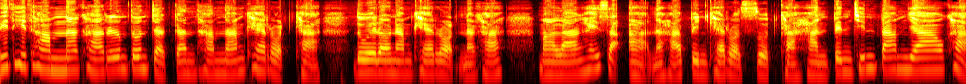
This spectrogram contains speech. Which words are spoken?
วิธีทำนะคะ เริ่มต้นจากการทำน้ำแครอทค่ะ โดยเรานำแครอทนะคะ มาล้างให้สะอาดนะคะ เป็นแครอทสดค่ะ หั่นเป็นชิ้นตามยาวค่ะ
